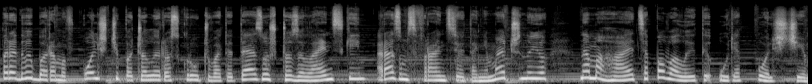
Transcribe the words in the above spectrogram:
Перед виборами в Польщі почали розкручувати тезу, що Зеленський разом з Францією та Німеччиною намагається повалити уряд Польщі.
